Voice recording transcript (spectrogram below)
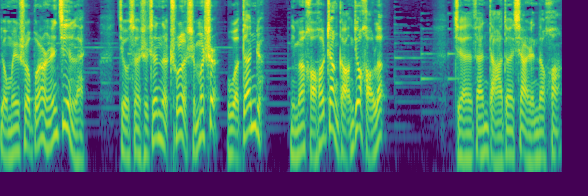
又没说不让人进来。就算是真的出了什么事我担着。你们好好站岗就好了。简凡打断下人的话，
